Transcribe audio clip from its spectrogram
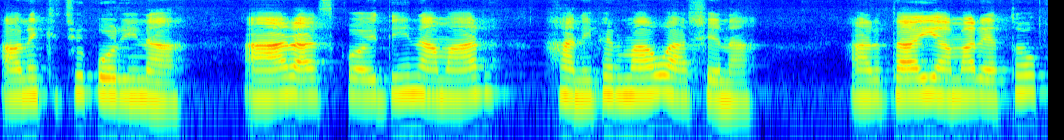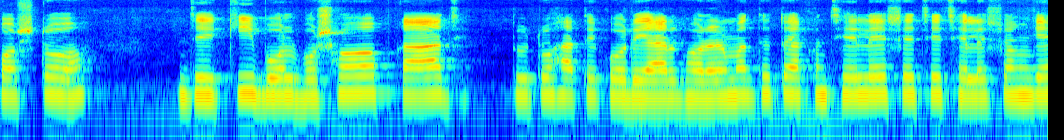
অনেক কিছু করি না। আর আজ কয়দিন আমার হানিফের মাও আসে না। আর তাই আমার এত কষ্ট যে কি বলব, সব কাজ দুটো হাতে করে। আর ঘরের মধ্যে তো এখন ছেলে এসেছে, ছেলের সঙ্গে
